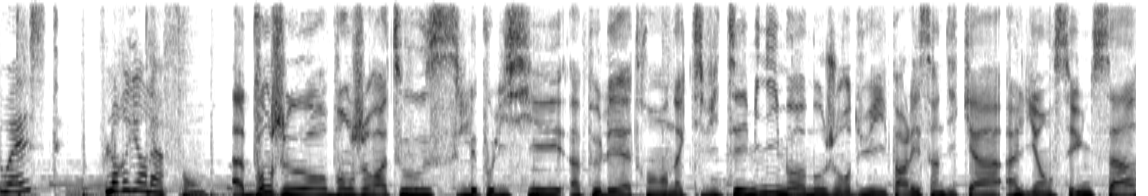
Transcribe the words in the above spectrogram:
Ouest, Florian Lafont. Ah, bonjour, bonjour à tous. Les policiers appelés à être en activité minimum aujourd'hui par les syndicats Alliance et UNSA.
